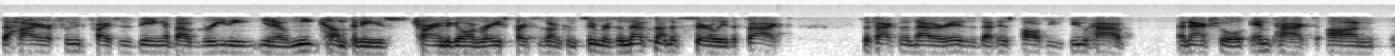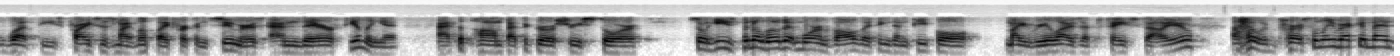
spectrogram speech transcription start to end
the higher food prices being about greedy, you know, meat companies trying to go and raise prices on consumers, and that's not necessarily the fact. The fact of the matter is, is that his policies do have an actual impact on what these prices might look like for consumers, and they're feeling it at the pump, at the grocery store. So he's been a little bit more involved, I think, than people might realize at face value. I would personally recommend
